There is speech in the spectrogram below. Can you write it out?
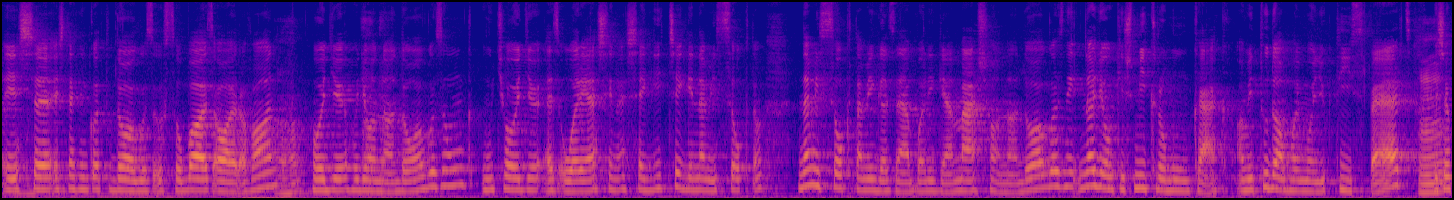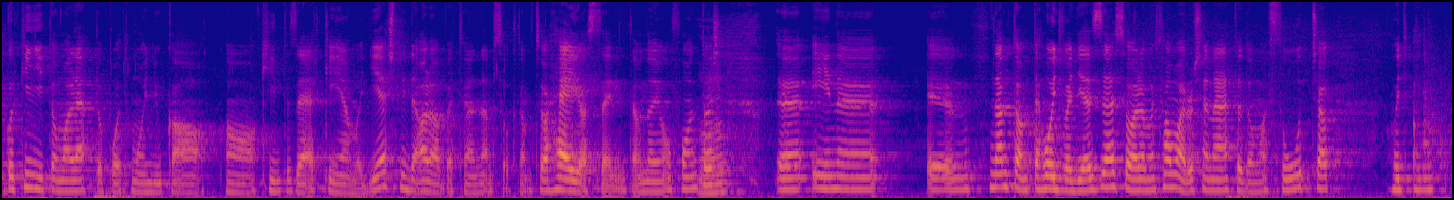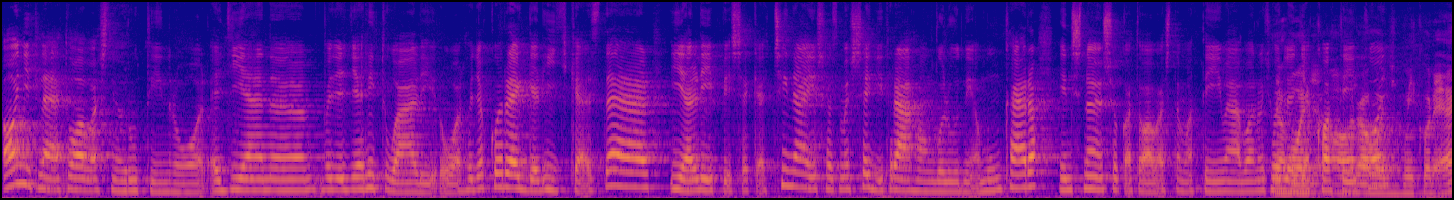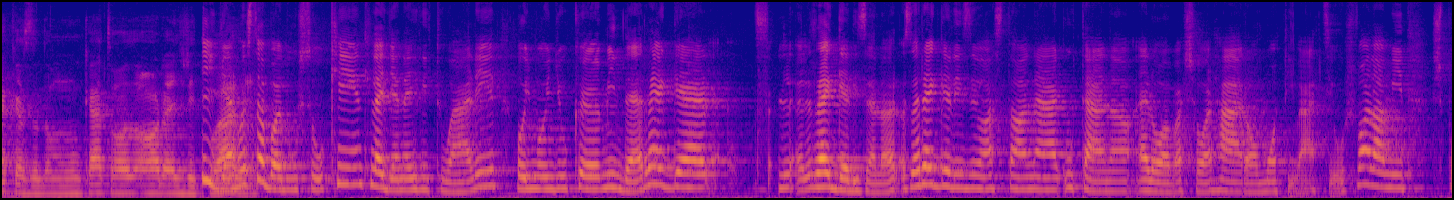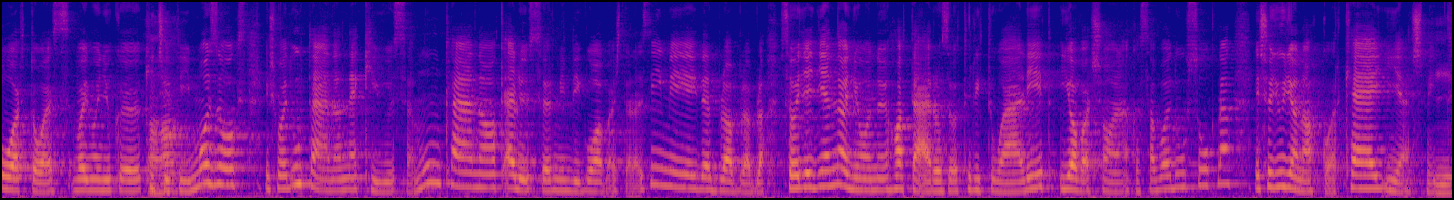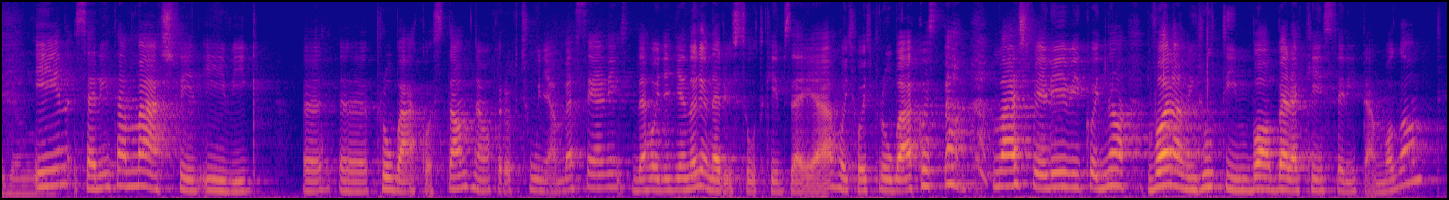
és, és nekünk ott a dolgozószoba az arra van, Aha. hogy, hogy onnan dolgozunk, úgyhogy ez óriási nagy segítség, én nem is szoktam nem is szoktam igazából igen máshonnan dolgozni. Nagyon kis mikromunkák, amit tudom, hogy mondjuk 10 perc, mm. és akkor kinyitom a laptopot mondjuk a, a kint az erkélyen, vagy ilyesmi, de alapvetően nem szoktam. Szóval a hely az szerintem nagyon fontos. Mm. Én nem tudom, te hogy vagy ezzel, szóval majd hamarosan átadom a szót, csak hogy, hogy annyit lehet olvasni a rutinról, egy ilyen, vagy egy ilyen rituáléról, hogy akkor reggel így kezd el, ilyen lépéseket csinálj, és az majd segít ráhangolódni a munkára. Én is nagyon sokat olvastam a témában, hogy hogy legyek hatékony. Arra, hogy mikor elkezded a munkát, arra egy rituálé? Igen, hogy szabadúszóként legyen egy rituáléd, hogy mondjuk minden reggel reggelizel, az a reggeliző asztalnál, utána elolvasol három motivációs valamit, sportolsz, vagy mondjuk kicsit Aha. így mozogsz, és majd utána nekiülsz a munkának, először mindig olvasd el az e-mailjeidet, bla bla bla. Szóval, hogy egy ilyen nagyon határozott rituálét javasolnak a szabadúszóknak, és hogy ugyanakkor kell, ilyesmi. Igen. Én szerintem másfél évig próbálkoztam, nem akarok csúnyán beszélni, de hogy egy ilyen nagyon erős szót képzelje el, hogy hogy próbálkoztam másfél évig, hogy na, valami rutinba belekényszerítem magam,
